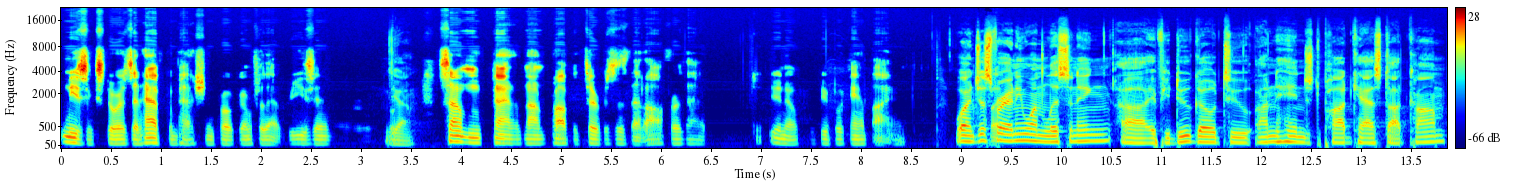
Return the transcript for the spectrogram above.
music stores that have compassion program for that reason. Yeah. Some kind of nonprofit services that offer that, you know, people can't buy them. Well, and just But- for anyone listening, uh, if you do go to unhingedpodcast.com,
